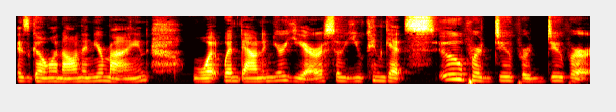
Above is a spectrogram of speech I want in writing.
is going on in your mind, what went down in your year, so you can get super duper duper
